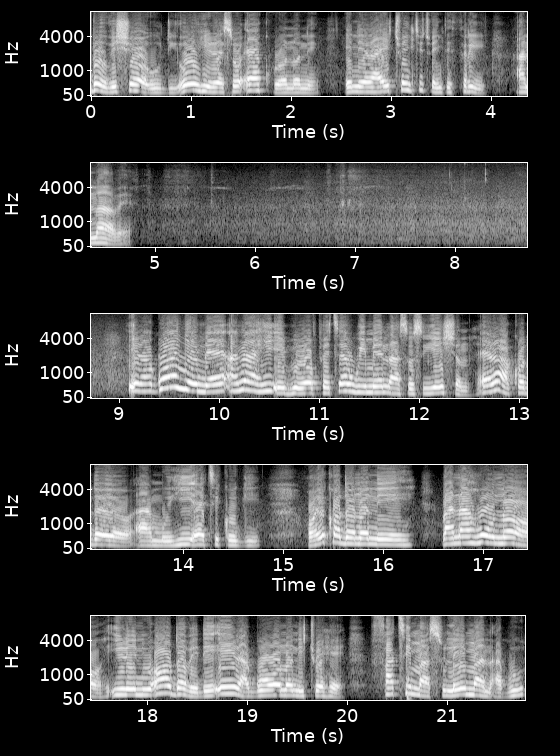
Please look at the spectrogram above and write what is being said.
bẹọvẹsọ òdì òhìrẹsọ ẹkùrọ nọni ẹnìràyí 2023 anáàbẹ. anya na anaghị ebiro pete women association era akodoyo amuhi etikogi oikodono ni na hu no irenu odovede iragwo ọnọ ni twehe fatima suleiman abu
